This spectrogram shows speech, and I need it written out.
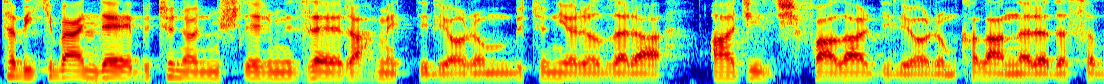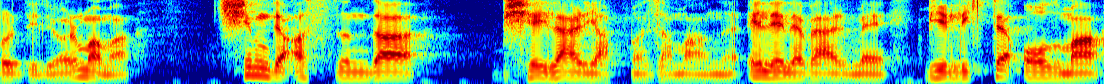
tabii ki ben de bütün ölmüşlerimize rahmet diliyorum. Bütün yaralılara acil şifalar diliyorum. Kalanlara da sabır diliyorum ama şimdi aslında bir şeyler yapma zamanı, el ele verme, birlikte olma,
